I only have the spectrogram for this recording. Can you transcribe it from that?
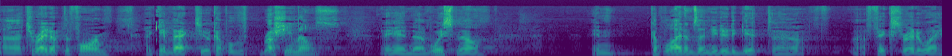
uh, to write up the form. I came back to a couple of rush emails and voicemail and a couple items I needed to get uh, uh, fixed right away.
